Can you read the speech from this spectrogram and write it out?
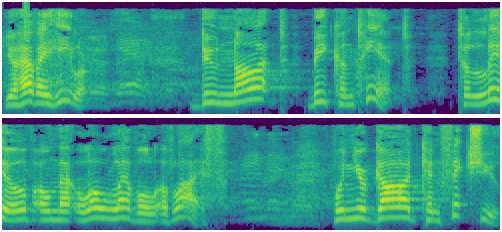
You have a healer. Do not be content to live on that low level of life when your God can fix you.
